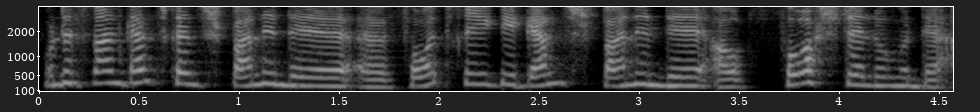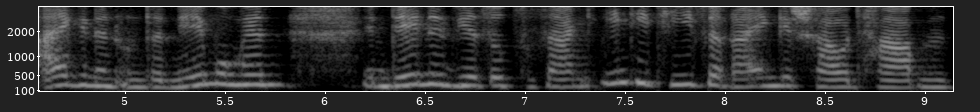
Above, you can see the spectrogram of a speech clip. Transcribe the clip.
Und es waren ganz, ganz spannende äh, Vorträge, ganz spannende auch Vorstellungen der eigenen Unternehmungen, in denen wir sozusagen in die Tiefe reingeschaut haben.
